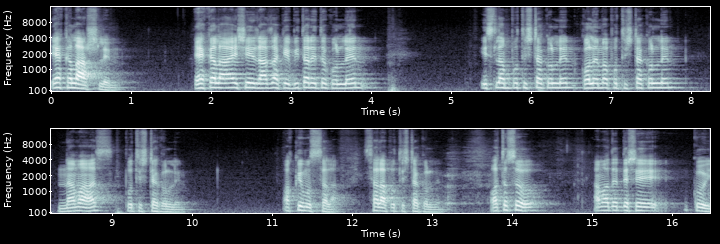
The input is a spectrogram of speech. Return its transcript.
একলা আসলেন। একলা এসে রাজাকে বিতাড়িত করলেন, ইসলাম প্রতিষ্ঠা করলেন, কলেমা প্রতিষ্ঠা করলেন, নামাজ প্রতিষ্ঠা করলেন। অকিমুসালা সালা প্রতিষ্ঠা করলেন। অথচ আমাদের দেশে কই?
